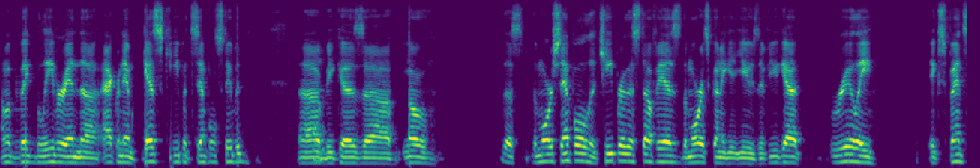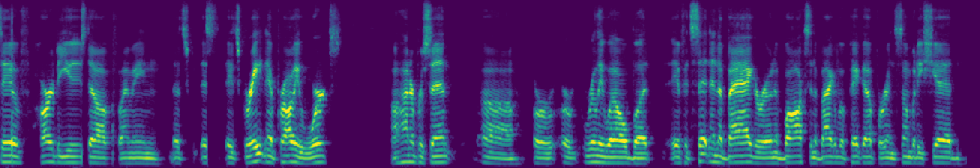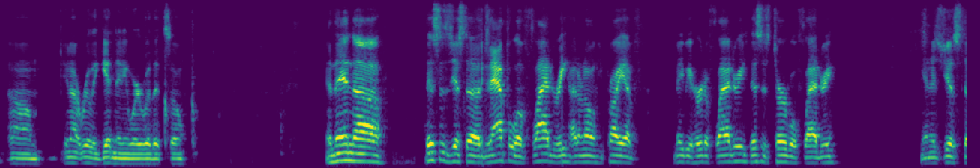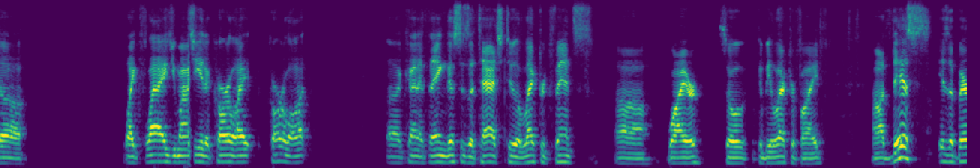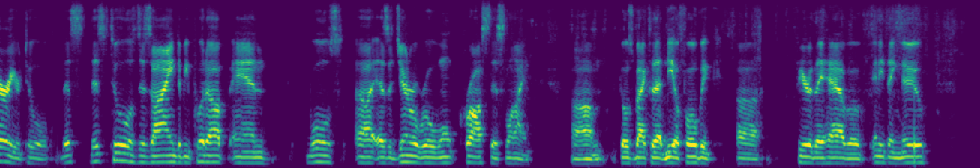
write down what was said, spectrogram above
I'm a big believer in the acronym KISS. keep it simple, stupid uh, because uh, you know the the more simple, the cheaper this stuff is, the more it's going to get used. If you got really expensive, hard to use stuff, I mean that's it's it's great and it probably works a hundred uh, percent or or really well, but if it's sitting in a bag or in a box in the back of a pickup or in somebody's shed, um, you're not really getting anywhere with it. So, and then uh, this is just an example of fladry. I don't know, you probably have maybe heard of fladry. This is turbo fladry. And it's just uh, like flags you might see at a car light, car lot uh, kind of thing. This is attached to electric fence uh, wire, so it can be electrified. Uh, this is a barrier tool. This this tool is designed to be put up, and wolves, uh, as a general rule, won't cross this line. Um, it goes back to that neophobic uh, fear they have of anything new.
